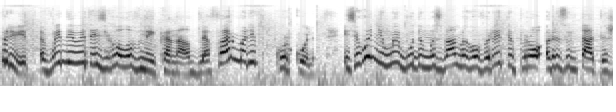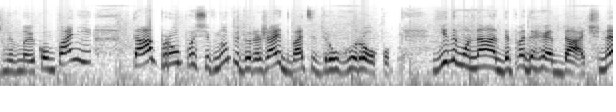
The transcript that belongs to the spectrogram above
Всім привіт! Ви дивитесь головний канал для фермерів Куркуль. І сьогодні ми будемо з вами говорити про результати жнивної кампанії та про посівну під урожай 22 року. Їдемо на ДПДГ Дачне.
